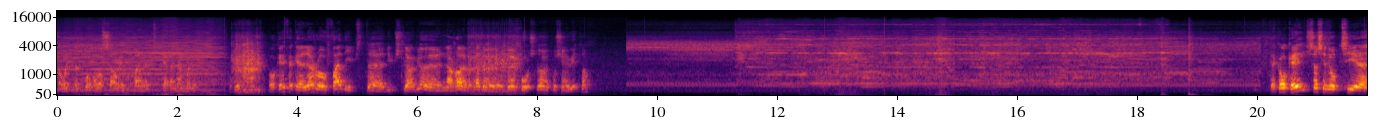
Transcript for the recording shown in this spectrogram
ça va être notre bois qu'on va se servir pour faire notre petite cabane à moineaux. OK? OK, fait que là, je vais vous faire des petites, euh, des petites logs, là, une largeur à peu près d'un pouce, là, un pouce et un 8. Là. Fait que, OK, ça c'est nos petits, euh,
